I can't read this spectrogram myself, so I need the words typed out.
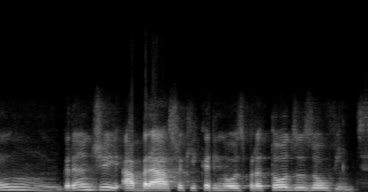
Um grande abraço aqui carinhoso para todos os ouvintes.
